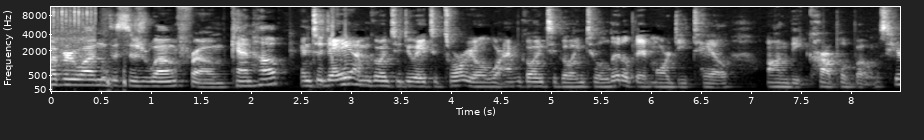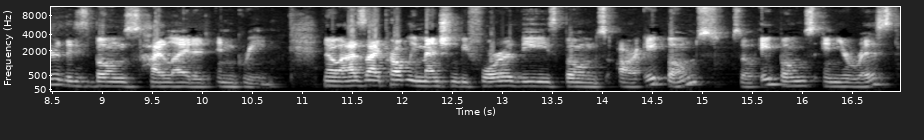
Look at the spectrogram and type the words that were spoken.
everyone, this is Juan from KenHub and today I'm going to do a tutorial where I'm going to go into a little bit more detail on the carpal bones. Here are these bones highlighted in green. Now as I probably mentioned before, these bones are eight bones, so eight bones in your wrist.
